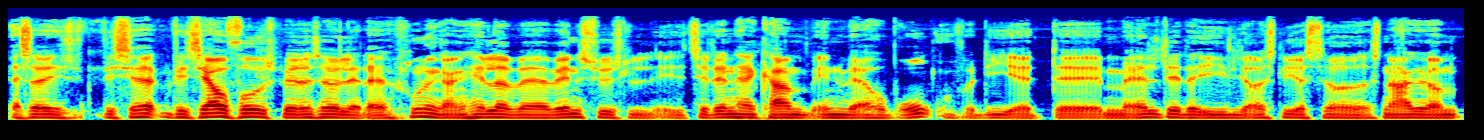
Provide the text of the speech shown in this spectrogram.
altså, hvis jeg, hvis jeg var fodspiller, så ville jeg da 100 gange hellere være vendsyssel til den her kamp, end være Hobro, fordi at øh, med alt det, der I også lige har stået og snakket om,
